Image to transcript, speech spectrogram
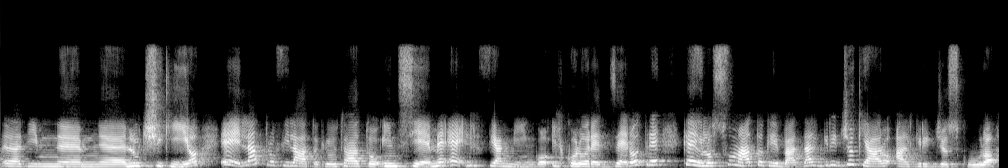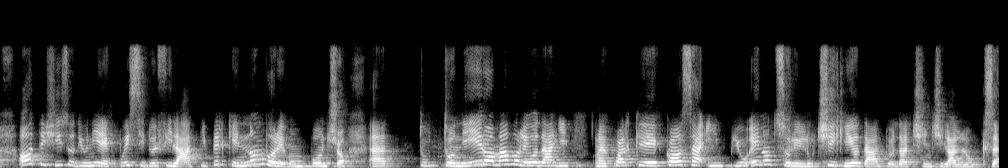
eh, di eh, luccichio, e l'altro filato che ho usato insieme è il Fiammingo, il colore 03, che è lo sfumato che va dal grigio chiaro al grigio scuro. Ho deciso di unire questi due filati perché non volevo un poncio eh, tutto nero ma volevo dargli eh, qualche cosa in più e non solo i luccichi io tanto dal Cincilla Lux.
